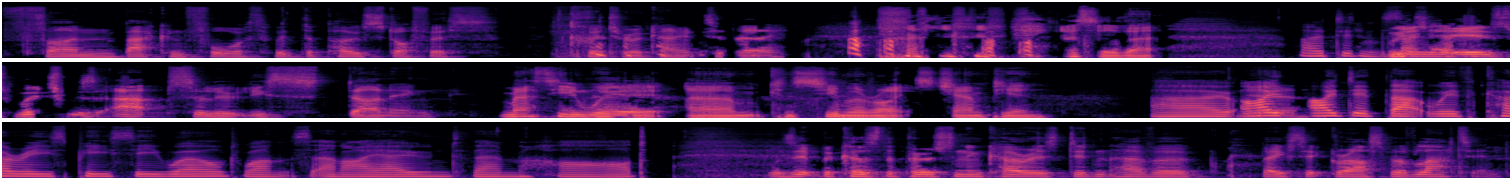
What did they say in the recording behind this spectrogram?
fun back and forth with the post office Twitter account today, i saw that I didn't which see that. is which was absolutely stunning. matthew weir um consumer rights champion Oh, I, Yeah. I did that with Currys PC World once and I owned them hard. Was it because the person in Curry's didn't have a basic grasp of Latin?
